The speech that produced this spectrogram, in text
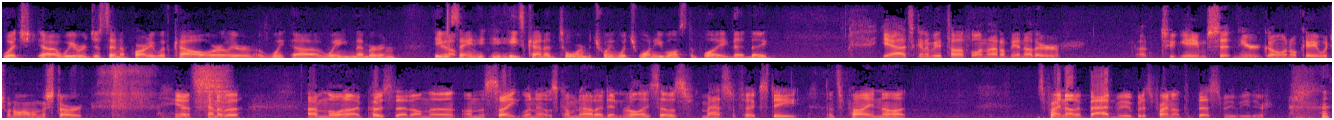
which uh, we were just in a party with Kyle earlier, a wing, uh, wing member, and he Yep. was saying he, he's kind of torn between which one he wants to play that day. yeah, it's going to be a tough one. That'll be another uh, two games sitting here going, okay, which one do I want to start? Yeah, it's kind of a. I'm the one I posted that on the on the site when that was coming out. I didn't realize that was Mass Effect State. That's probably not. It's probably not a bad move, but it's probably not the best move either.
